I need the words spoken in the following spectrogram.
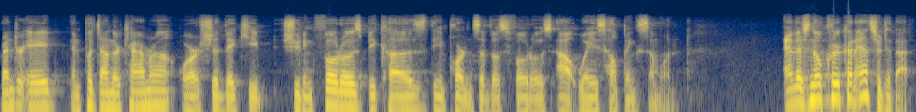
render aid and put down their camera, or should they keep shooting photos because the importance of those photos outweighs helping someone? And there's no clear cut answer to that.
